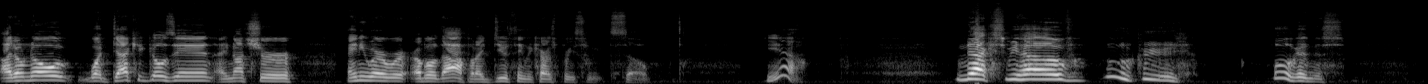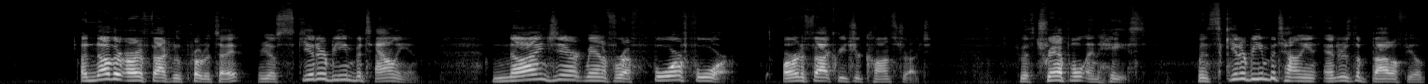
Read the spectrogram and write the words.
I don't know what deck it goes in. I'm not sure anywhere about that, but I do think the card's pretty sweet. So, yeah. Next, we have. Okay. Oh, goodness. Another artifact with prototype. We have Skitterbeam Battalion. Nine generic mana for a 4 4 artifact creature construct with trample and haste. When Skitterbeam Battalion enters the battlefield,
